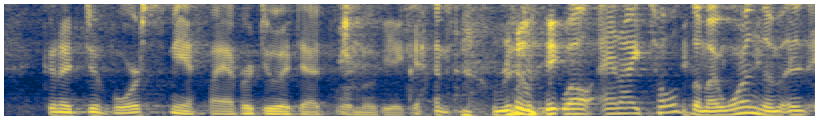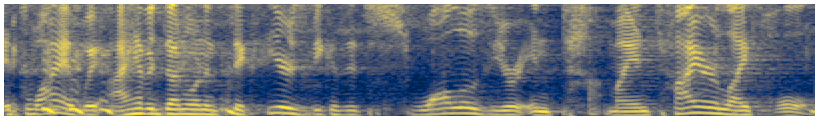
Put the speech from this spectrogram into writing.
gonna divorce me if I ever do a Deadpool movie again. Really? Well, and I told them, I warned them, it's why I, I haven't done one in six years because it swallows your enti- my entire life whole.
